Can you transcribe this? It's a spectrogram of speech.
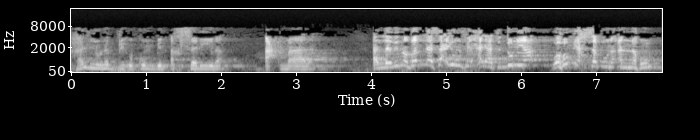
هل ننبئكم بالأخسرين أعمالا الذين ضل سعيهم في الحياة الدنيا وهم يحسبون أنهم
